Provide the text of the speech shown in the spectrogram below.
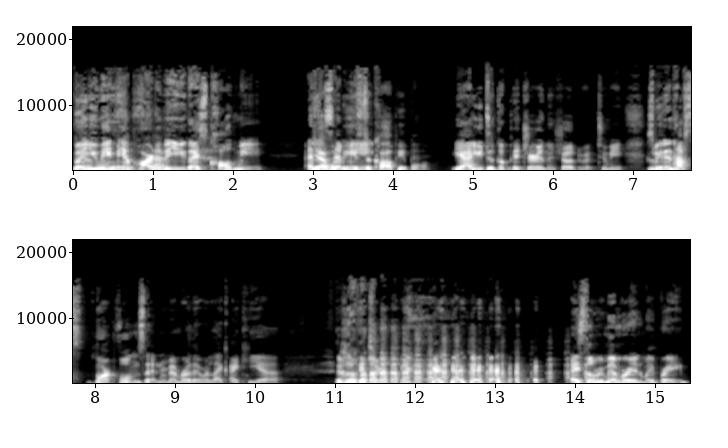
But No, you made me a part of it. You guys called me. And yeah, when we me- used to call people. Yeah, you took a picture and then showed it to me because we didn't have smartphones then. Remember, they were like IKEA. There's a picture. I still remember it in my brain.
